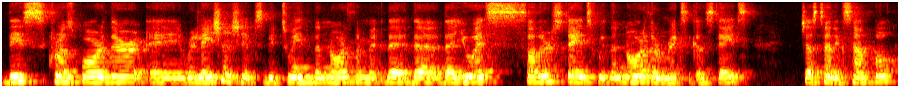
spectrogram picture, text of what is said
these cross-border uh, relationships between the North, the, the, the US southern states with the northern Mexican states. Just an example,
